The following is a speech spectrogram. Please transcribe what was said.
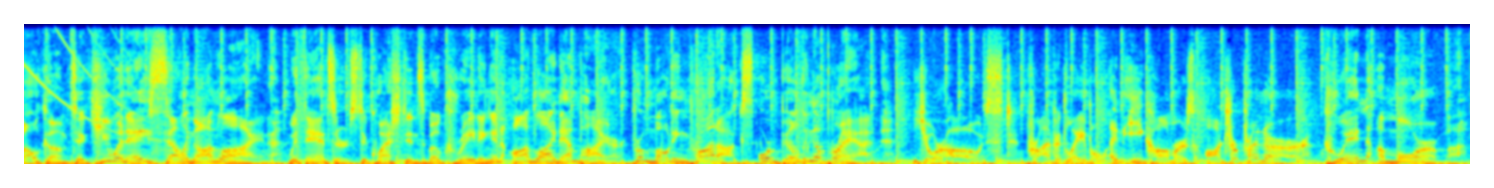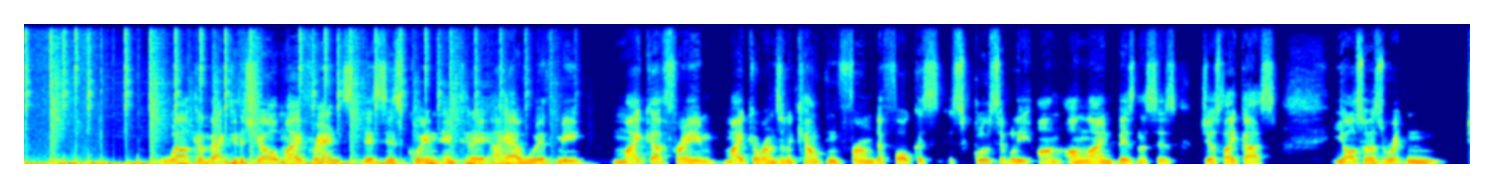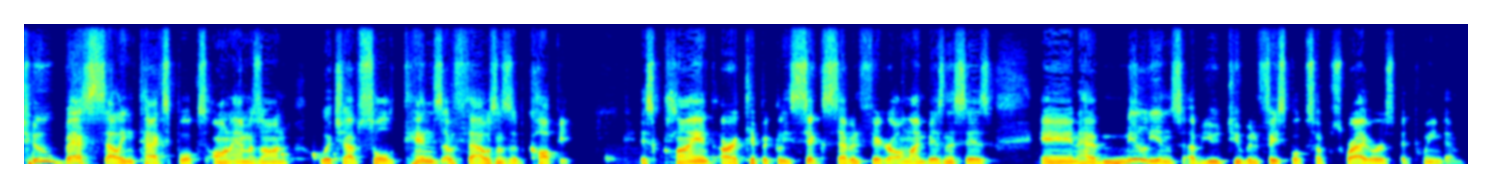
Welcome to Q&A Selling Online with answers to questions about creating an online empire, promoting products, or building a brand. Your host, private label and e-commerce entrepreneur, Quinn Amorim. Welcome back to the show, my friends. This is Quinn, and today I have with me Micah Frame. Micah runs an accounting firm that focuses exclusively on online businesses just like us. He also has written two best selling textbooks on Amazon, which have sold tens of thousands of copies. His clients are typically six, seven figure online businesses and have millions of YouTube and Facebook subscribers between them.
